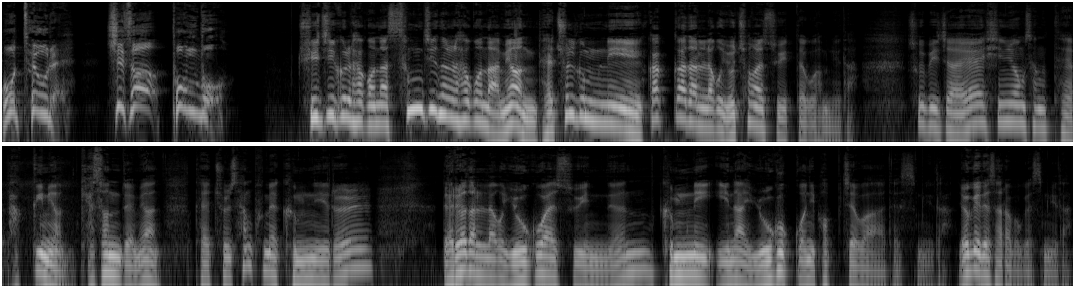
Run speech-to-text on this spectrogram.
오태우래 시사 본부. 취직을 하거나 승진을 하고 나면 대출금리 깎아달라고 요청할 수 있다고 합니다. 소비자의 신용 상태 바뀌면 개선되면 대출 상품의 금리를 내려달라고 요구할 수 있는 금리 인하 요구권이 법제화됐습니다. 여기에 대해서 알아보겠습니다.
